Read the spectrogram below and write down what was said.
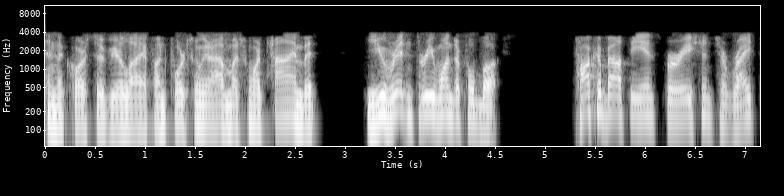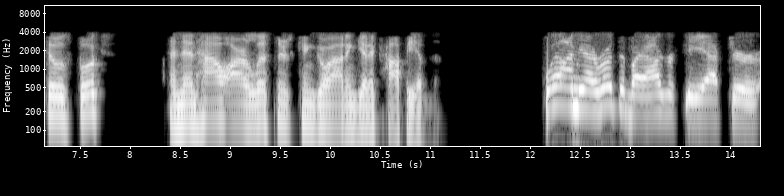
in the course of your life. Unfortunately, we don't have much more time, but you've written three wonderful books. Talk about the inspiration to write those books and then how our listeners can go out and get a copy of them. Well, I mean, I wrote the biography after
